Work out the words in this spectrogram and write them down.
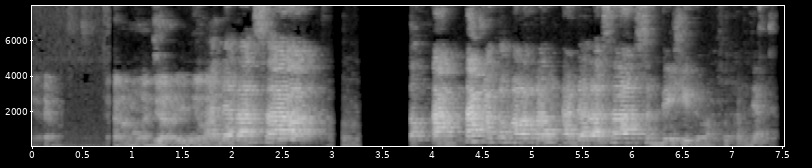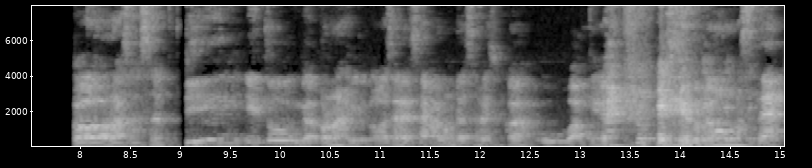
ya karena mengejar ini lah ada rasa tertantang atau malah ada rasa sedih gitu waktu kerja Kalau rasa sedih itu nggak pernah gitu. Kalau saya saya memang dasarnya suka uang ya. Jadi memang maksudnya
